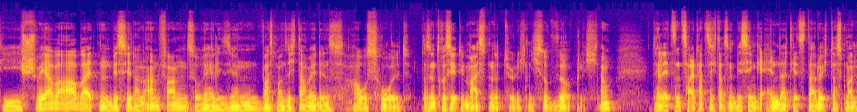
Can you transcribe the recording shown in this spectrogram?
die schwer bearbeiten, bis sie dann anfangen zu realisieren, was man sich damit ins Haus holt. Das interessiert die meisten natürlich nicht so wirklich. Ne? der letzten Zeit hat sich das ein bisschen geändert, jetzt dadurch, dass man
